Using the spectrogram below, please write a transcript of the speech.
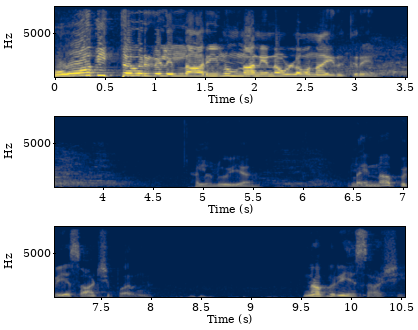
போதித்தவர்கள் எல்லாரிலும் நான் என்ன உள்ளவனாய் இருக்கிறேன் ஹலலூயா இல்லை என்ன பெரிய சாட்சி பாருங்க. என்ன பெரிய சாட்சி.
